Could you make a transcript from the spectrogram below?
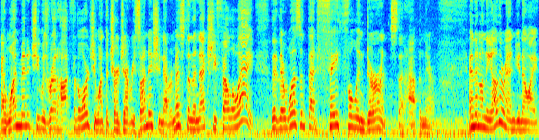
and one minute she was red hot for the Lord. She went to church every Sunday. She never missed. And the next she fell away. There wasn't that faithful endurance that happened there. And then on the other end, you know, I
